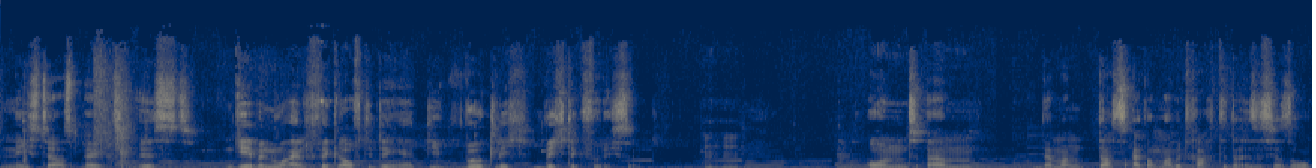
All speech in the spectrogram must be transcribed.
nächste Aspekt ist, gebe nur einen Fick auf die Dinge, die wirklich wichtig für dich sind. Mhm. Und ähm, wenn man das einfach mal betrachtet, dann ist es ja so,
